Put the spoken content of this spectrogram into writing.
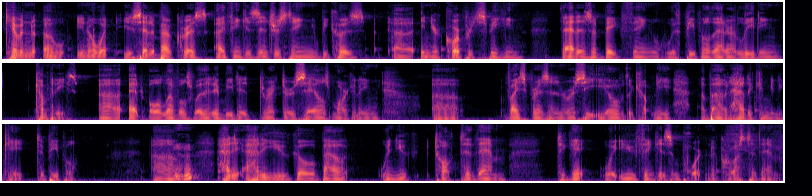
Kevin, uh, you know what you said about Chris, I think is interesting because uh, in your corporate speaking, that is a big thing with people that are leading companies uh, at all levels, whether they be the director of sales, marketing, vice president or CEO of the company about how to communicate to people. Um, mm-hmm. How do how do you go about when you talk to them to get what you think is important across to them?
